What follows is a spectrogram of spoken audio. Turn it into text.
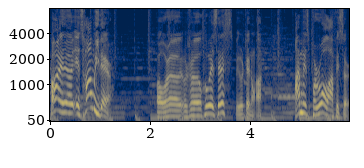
哎，It's Howie there。哦，我说我说 Who is this？比如这种啊，I'm his parole officer。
